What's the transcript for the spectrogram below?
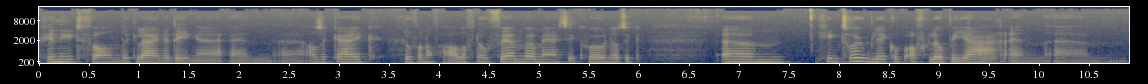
geniet van de kleine dingen. En uh, als ik kijk, vanaf half november merkte ik gewoon dat ik um, ging terugblikken op afgelopen jaar. En um,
